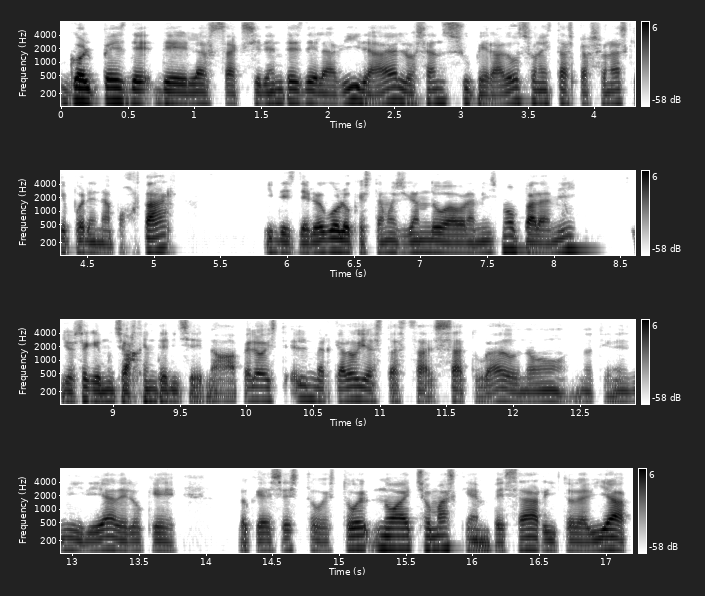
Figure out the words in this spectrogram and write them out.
golpes de, los accidentes de la vida, ¿eh? los han superado, son estas personas que pueden aportar. Y desde luego lo que estamos viendo ahora mismo, para mí, yo sé que mucha gente dice, no, pero este, el mercado ya está saturado, no, no tienes ni idea de lo que, lo que es esto. Esto no ha hecho más que empezar y todavía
